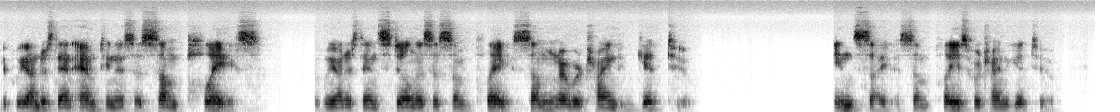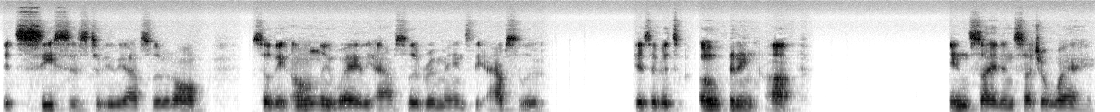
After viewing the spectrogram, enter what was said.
If we understand emptiness as some place if we understand stillness as some place, somewhere we're trying to get to, insight as some place we're trying to get to, it ceases to be the absolute at all. So the only way the absolute remains the absolute is if it's opening up insight in such a way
